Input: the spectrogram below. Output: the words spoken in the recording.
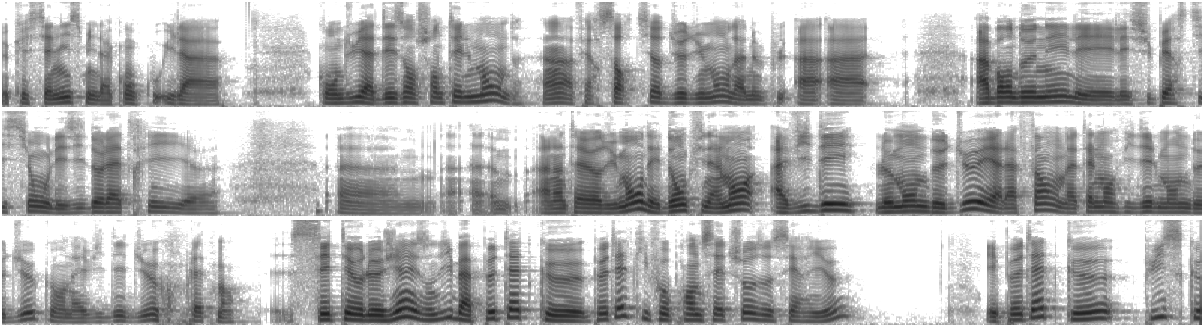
le, christianisme, il a, conduit à désenchanter le monde, hein, à faire sortir Dieu du monde, à, abandonner les, superstitions ou les idolâtries euh, euh, à l'intérieur du monde, et donc finalement à vider le monde de Dieu, et à la fin on a tellement vidé le monde de Dieu qu'on a vidé Dieu complètement. Ces théologiens, ils ont dit, bah, peut-être que peut-être qu'il faut prendre cette chose au sérieux, et peut-être que, puisque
